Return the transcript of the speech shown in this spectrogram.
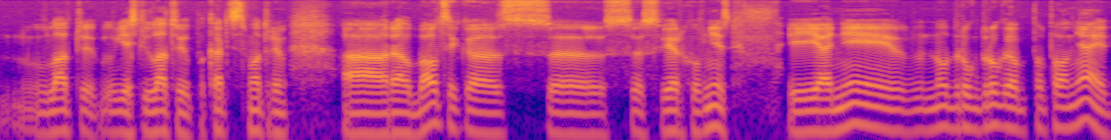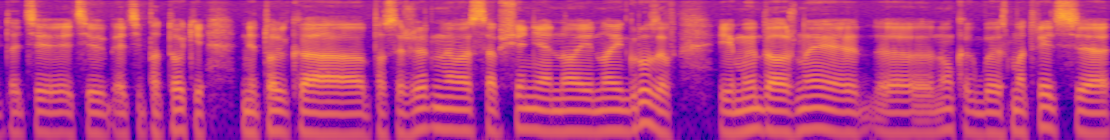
в Латвии, если Латвию по карте смотрим, а Райл Балтика с, с, сверху вниз и они ну, друг друга пополняют, эти, эти, эти потоки не только пассажирного сообщения, но и, но и грузов. И мы должны э, ну, как бы смотреть, э,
